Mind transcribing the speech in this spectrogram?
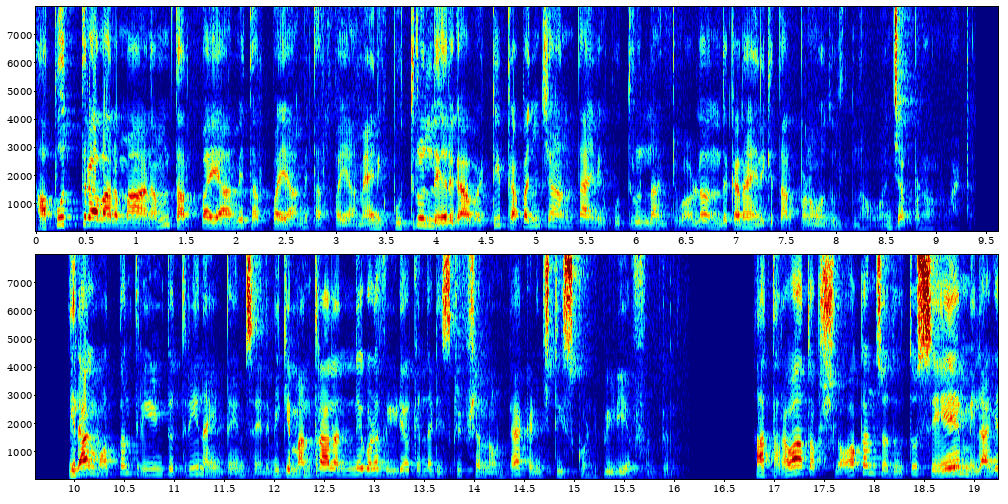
అపుత్రవర్మాణం తర్పయామి తర్పయామి తర్పయామి. ఆయనకి పుత్రులు లేరు కాబట్టి ప్రపంచం అంతా ఆయనకి పుత్రులు లాంటి వాళ్ళు అందుకని ఆయనకి తర్పణం వదులుతున్నాము అని చెప్పడం అనమాట ఇలాగ మొత్తం three into three nine times అయింది. మీకు ఈ మంత్రాలన్నీ కూడా వీడియో కింద డిస్క్రిప్షన్లో ఉంటాయి అక్కడి నుంచి తీసుకోండి పీడిఎఫ్ ఉంటుంది. ఆ తర్వాత ఒక శ్లోకం చదువుతూ సేమ్ ఇలాగే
